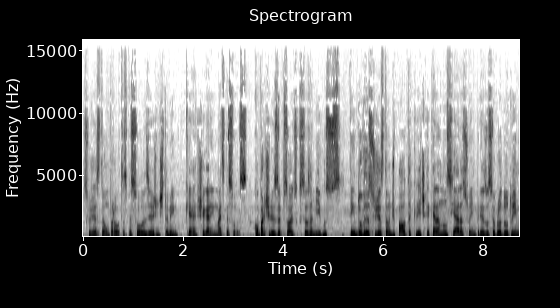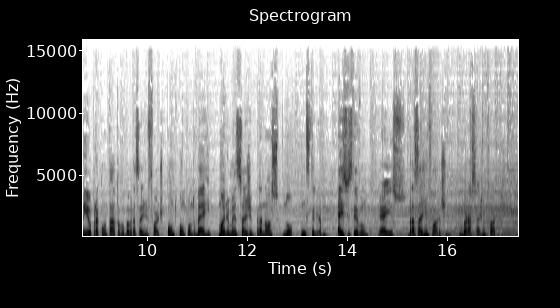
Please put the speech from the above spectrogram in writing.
sugestão para outras pessoas e a gente também quer chegar em mais pessoas. Compartilhe os episódios com seus amigos. Tem dúvida, sugestão de pauta, crítica, quer anunciar a sua empresa ou seu produto, e-mail para contato arroba abraçagemforte.com.br. Mande uma mensagem para nós no Instagram. É isso, Estevão. É isso. Braçagem forte. Braçagem forte.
